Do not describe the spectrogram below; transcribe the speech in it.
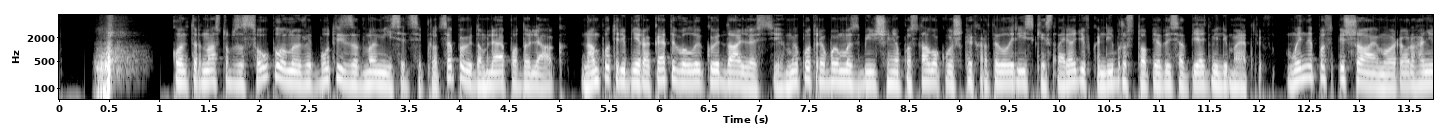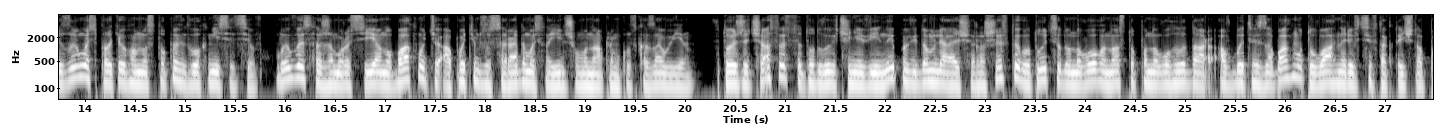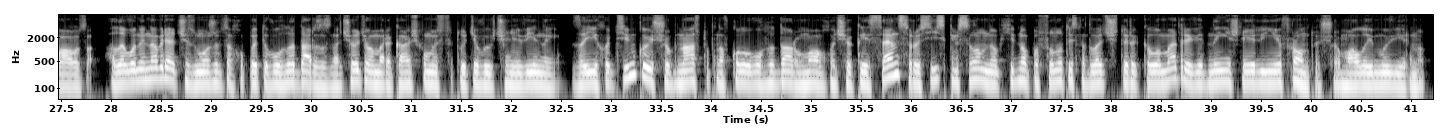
Контрнаступ ЗСУ планує відбутись за два місяці. Про це повідомляє Подоляк. Нам потрібні ракети великої дальності. Ми потребуємо збільшення поставок важких артилерійських снарядів калібру 155 мм. Ми не поспішаємо, реорганізуємось протягом наступних двох місяців. Ми виснажимо росіян у Бахмуті, а потім зосередимось на іншому напрямку, сказав він. В той же час інститут вивчення війни повідомляє, що рашисти готуються до нового наступу на Вугледар, а в битві за Бахмут у вагнерівців тактична пауза. Але вони навряд чи зможуть захопити Вугледар, зазначають в американському інституті вивчення війни. За їх оцінкою, щоб наступ навколо Вугледару мав хоч якийсь сенс, російським силам необхідно посунутись на 24 кілометри від нинішньої лінії фронту, що мало ймовірно.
